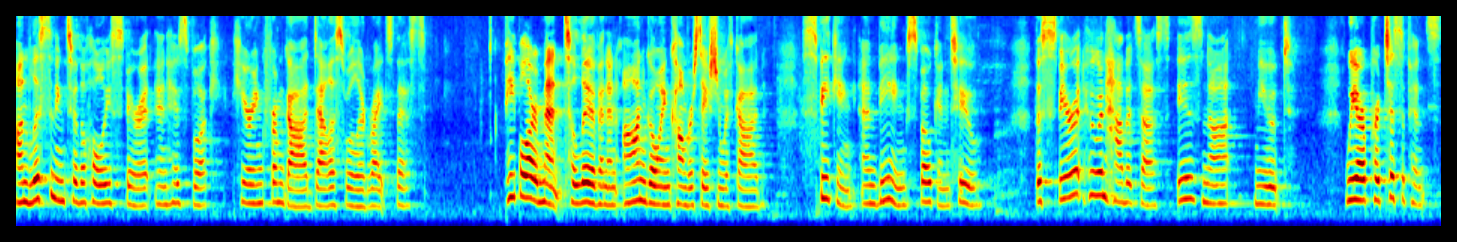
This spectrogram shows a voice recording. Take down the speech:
On listening to the Holy Spirit in his book, Hearing from God, Dallas Willard writes this People are meant to live in an ongoing conversation with God, speaking and being spoken to. The Spirit who inhabits us is not mute. We are participants,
